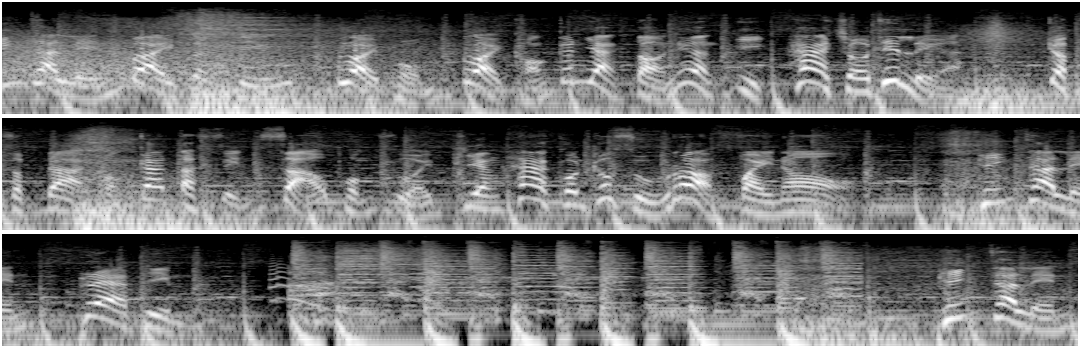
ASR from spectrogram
พิงค์ทาเลนต์บายซันซิลปล่อยผมปล่อยของกันอย่างต่อเนื่องอีก 5 โชว์ที่เหลือ กับสัปดาห์ของการตัดสินสาวผมสวยเพียง 5 คนเข้าสู่รอบไฟนอลพิงค์ทาเลนต์แพร่พิมพ์พิงค์ทาเลนต์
